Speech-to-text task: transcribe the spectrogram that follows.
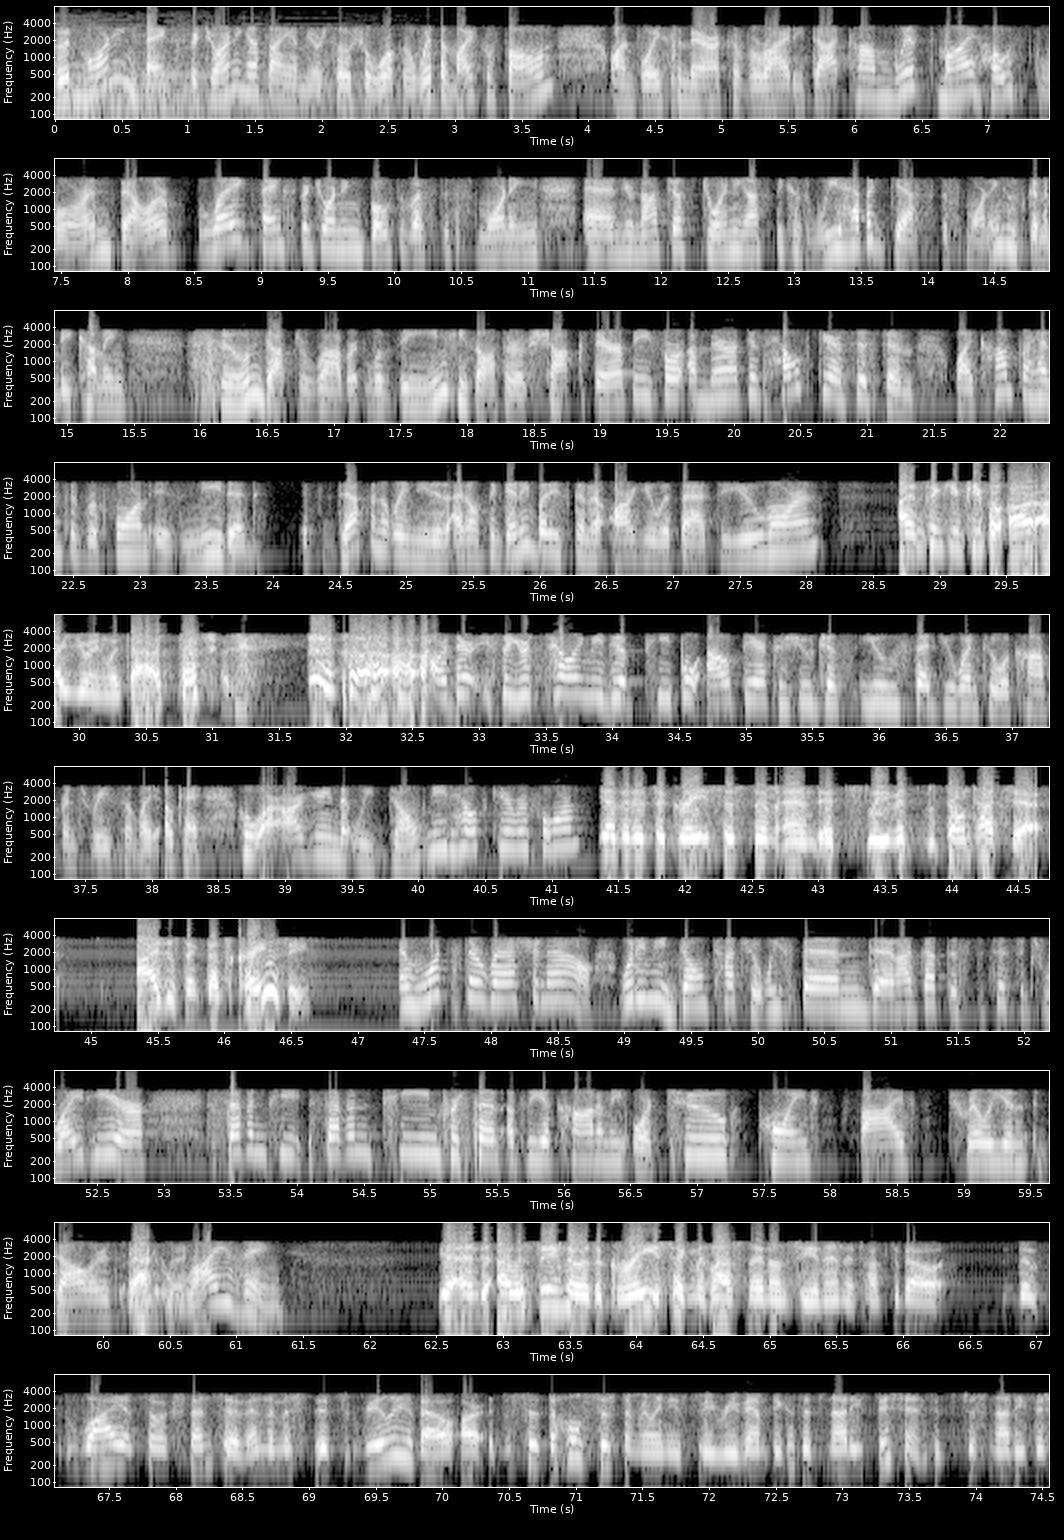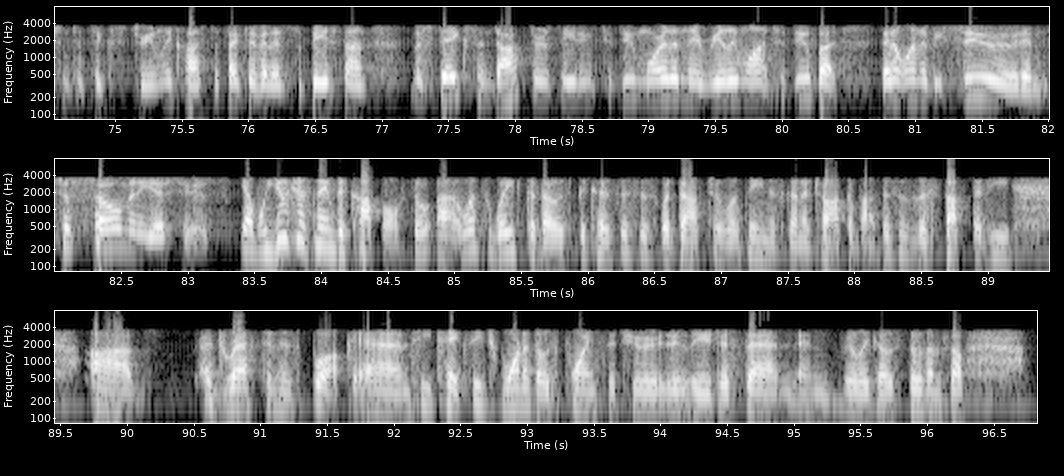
Good morning. Thanks for joining us. I am your social worker with a microphone on VoiceAmericaVariety.com with my host, Lauren Beller Blake. Thanks for joining both of us this morning. And you're not just joining us because we have a guest this morning who's going to be coming soon, Dr. Robert Levine. He's author of Shock Therapy for America's Healthcare System, Why Comprehensive Reform is Needed. It's definitely needed. I don't think anybody's going to argue with that. Do you, Lauren? I'm thinking people are arguing with that, but are there? So you're telling me there are people out there because you just you said you went to a conference recently, okay, who are arguing that we don't need health care reform? Yeah, that it's a great system and it's leave it, don't touch it. I just think that's crazy. And what's their rationale? What do you mean, don't touch it? We spend, and I've got the statistics right here, 17% of the economy or 2.5 trillion dollars exactly. and rising. Yeah, and I was seeing there was a great segment last night on CNN that talked about the why it's so expensive, and the it's really about our the, the whole system really needs to be revamped because it's not efficient. It's just not efficient. It's extremely cost effective, and it's based on mistakes and doctors needing to do more than they really want to do, but they don't want to be sued, and just so many issues. Yeah, well, you just named a couple, so uh, let's wait for those because this is what Dr. Levine is going to talk about. This is the stuff that he. Uh, addressed in his book, and he takes each one of those points that you that you just said and, and really goes through them. So,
